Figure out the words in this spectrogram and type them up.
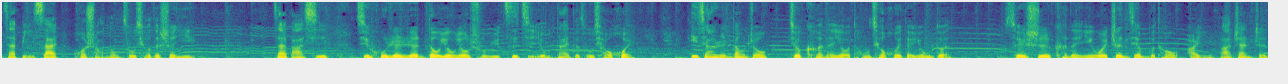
在比赛或耍弄足球的身影。在巴西，几乎人人都拥有属于自己拥戴的足球会，一家人当中就可能有同球会的拥趸，随时可能因为政见不同而引发战争。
